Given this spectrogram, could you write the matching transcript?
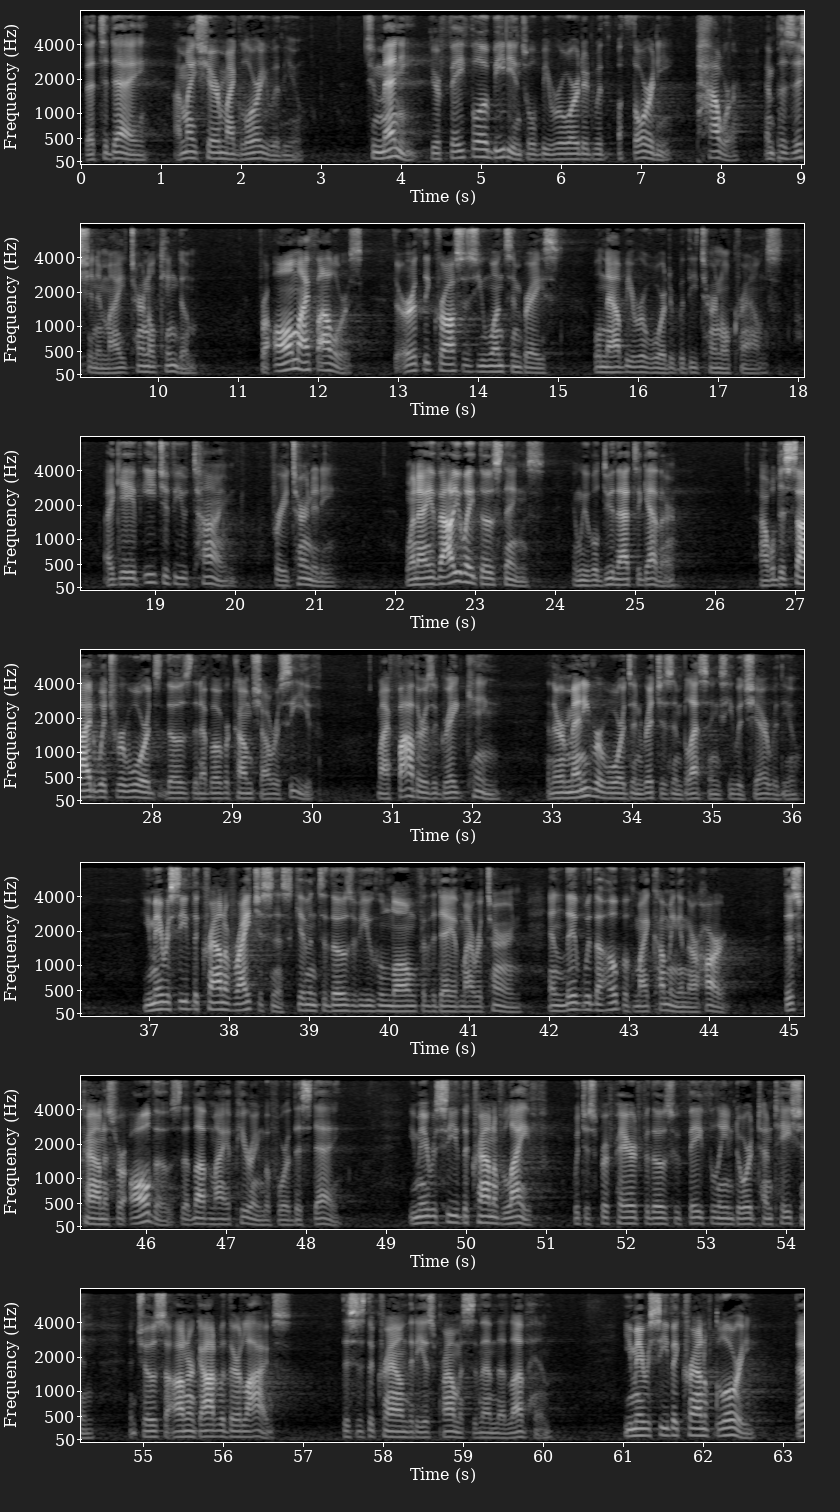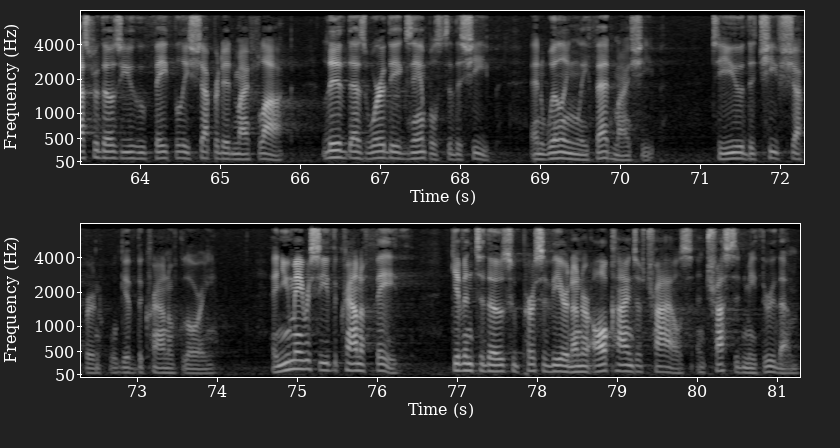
that today I might share my glory with you. To many, your faithful obedience will be rewarded with authority, power, and position in my eternal kingdom. For all my followers, the earthly crosses you once embraced will now be rewarded with eternal crowns. I gave each of you time for eternity. When I evaluate those things, and we will do that together, I will decide which rewards those that have overcome shall receive. My Father is a great king, and there are many rewards and riches and blessings he would share with you. You may receive the crown of righteousness given to those of you who long for the day of my return and live with the hope of my coming in their heart. This crown is for all those that love my appearing before this day. You may receive the crown of life, which is prepared for those who faithfully endured temptation and chose to honor God with their lives. This is the crown that he has promised to them that love him. You may receive a crown of glory. That's for those of you who faithfully shepherded my flock, lived as worthy examples to the sheep, and willingly fed my sheep. To you, the chief shepherd will give the crown of glory. And you may receive the crown of faith, given to those who persevered under all kinds of trials and trusted me through them.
